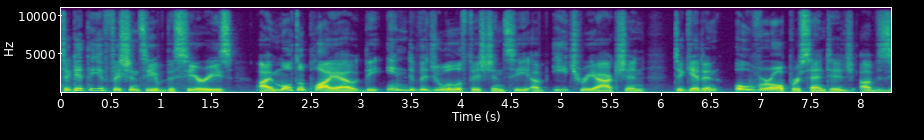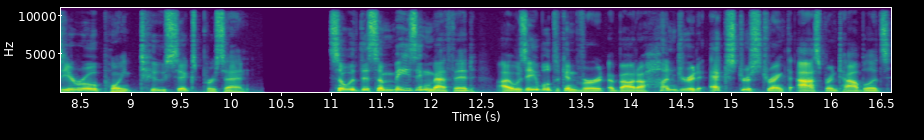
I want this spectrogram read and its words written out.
To get the efficiency of the series, I multiply out the individual efficiency of each reaction to get an overall percentage of 0.26%. So with this amazing method, I was able to convert about 100 extra strength aspirin tablets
